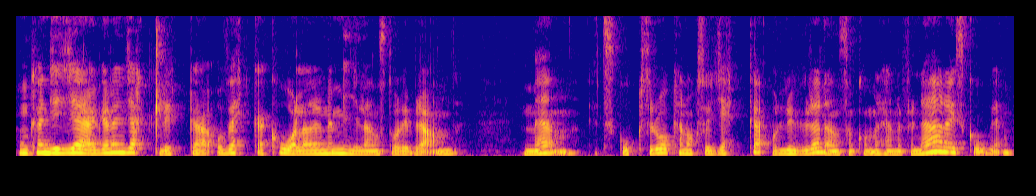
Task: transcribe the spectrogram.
Hon kan ge jägaren jaktlycka och väcka kolaren när milan står i brand. Men ett skogsrå kan också jäcka och lura den som kommer henne för nära i skogen.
